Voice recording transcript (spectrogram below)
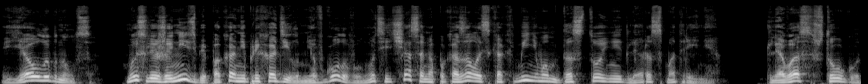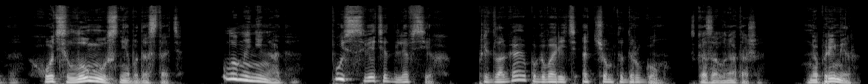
Я улыбнулся. Мысль о женитьбе пока не приходила мне в голову, но сейчас она показалась как минимум достойней для рассмотрения. Для вас что угодно, хоть луну с неба достать. Луны не надо, пусть светит для всех. Предлагаю поговорить о чем-то другом, сказала Наташа. Например,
